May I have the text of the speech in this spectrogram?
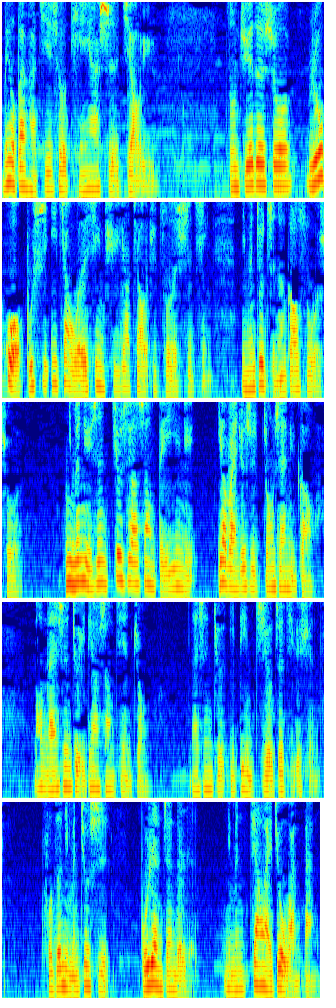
没有办法接受填鸭式的教育，总觉得说，如果不是依照我的兴趣要叫我去做的事情，你们就只能告诉我说，你们女生就是要上北一女，要不然就是中山女高，然后男生就一定要上建中，男生就一定只有这几个选择，否则你们就是不认真的人。你们将来就完蛋。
